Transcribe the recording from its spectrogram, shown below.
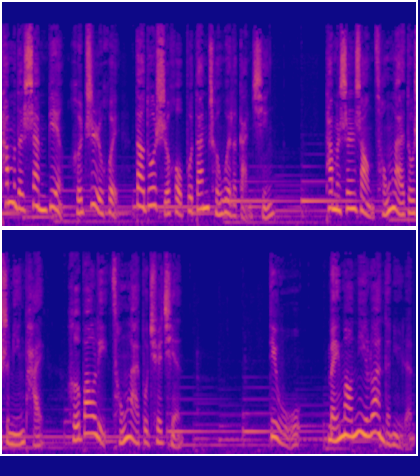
他们的善变和智慧，大多时候不单纯为了感情。他们身上从来都是名牌，荷包里从来不缺钱。第五，眉毛逆乱的女人，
